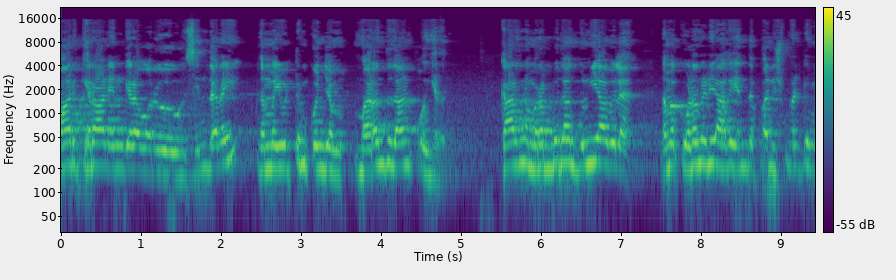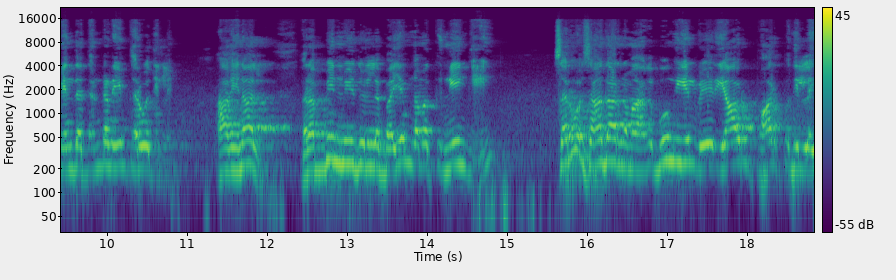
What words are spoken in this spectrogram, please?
பார்க்கிறான் என்கிற ஒரு சிந்தனை நம்மை விட்டும் கொஞ்சம் மறந்துதான் போகிறது. காரணம் ரப்பு தான் துனியாவில் நமக்கு உடனடியாக எந்த பனிஷ்மெண்ட்டும் எந்த தண்டனையும் தருவதில்லை. ஆகையினால் ரப்பின் மீதுள்ள பயம் நமக்கு நீங்கி சர்வ சாதாரணமாக பூமியில் வேறு யாரும் பார்ப்பதில்லை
